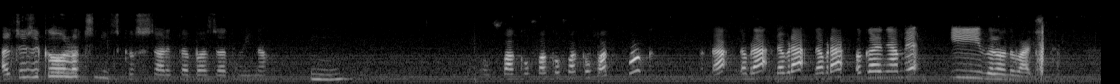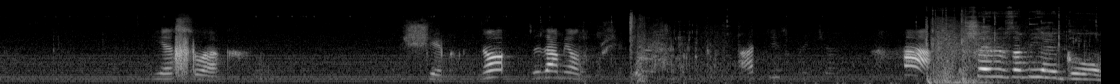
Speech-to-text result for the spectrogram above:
Ale to jest jako lotnisko stare, ta baza admina. Mm. Fuck, fuck, fuck, fuck, fuck. Dobra, dobra, dobra, dobra, ogarniamy i wylądowaliśmy. Jest łak. Siema. No, zamiotkusz się. A ty sprycie. Ha! Szeryf, zabijaj go.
